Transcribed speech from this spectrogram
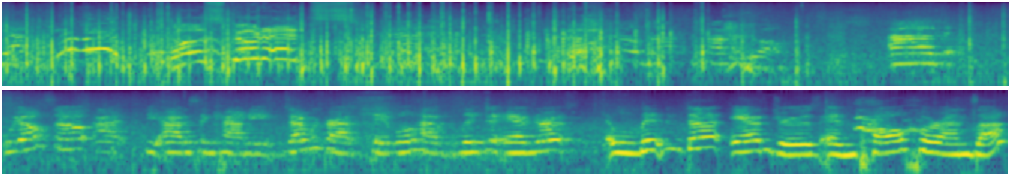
yep. Go students! He would also love to talk to all. Um, we also, at the Addison County Democrats table, have Linda, Andrew- Linda Andrews and Paul Florenza.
